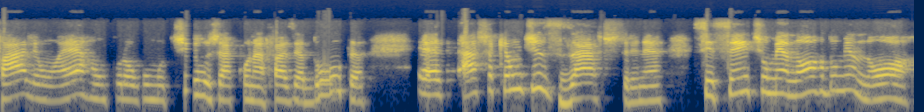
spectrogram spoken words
falham, erram por algum motivo, já na fase adulta, é, acha que é um desastre, né? Se sente o menor do menor,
